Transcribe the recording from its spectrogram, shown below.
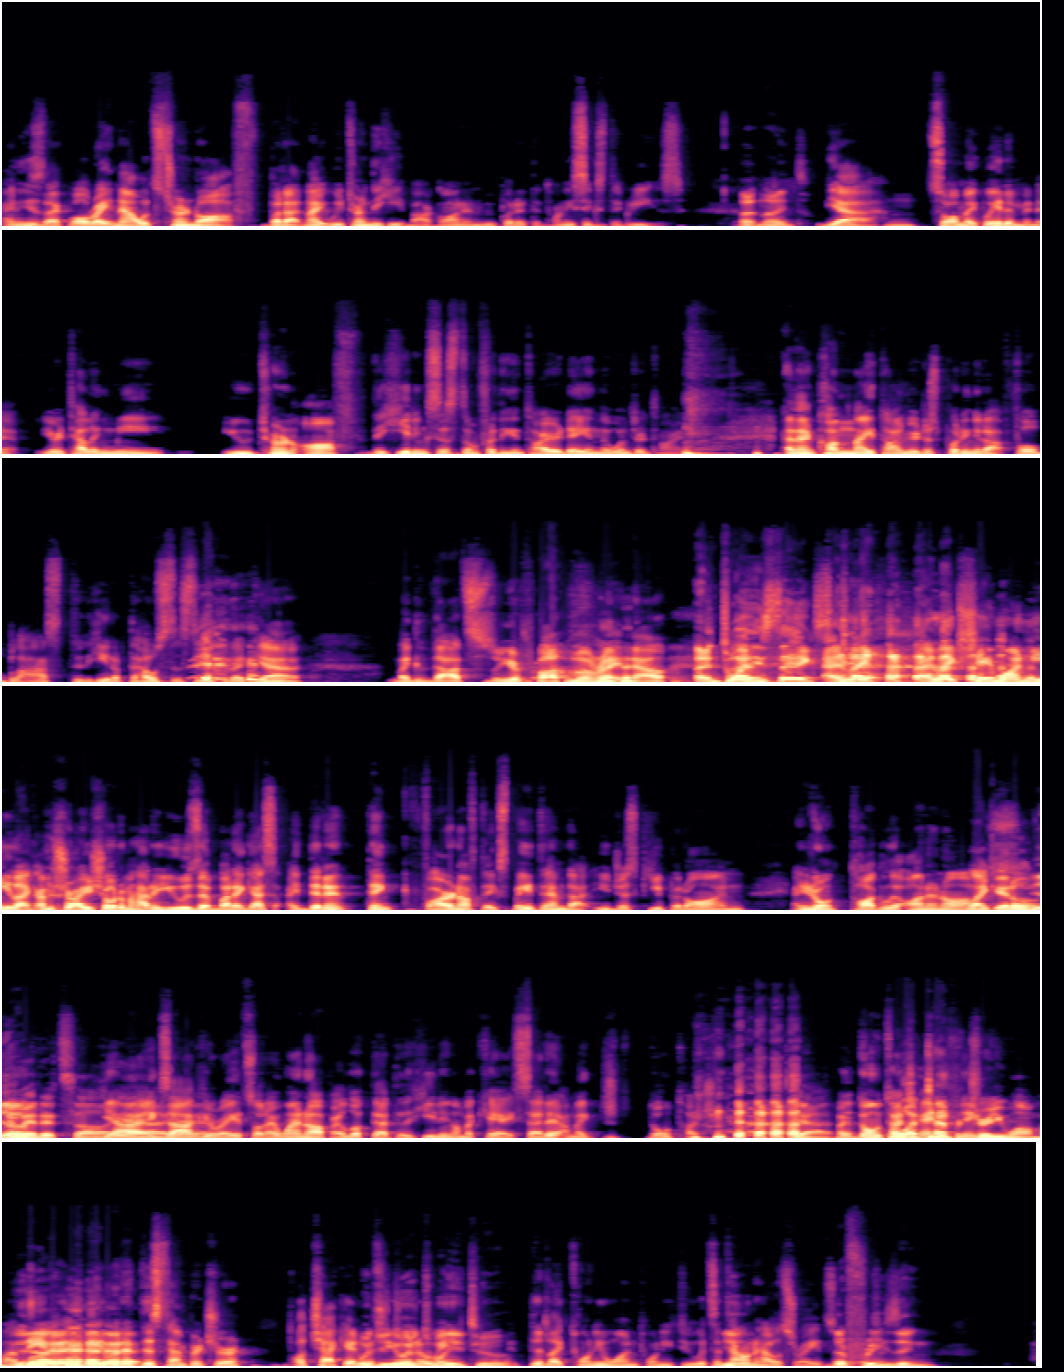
And he's like, well, right now it's turned off, but at night we turn the heat back on and we put it to 26 degrees. At night? Yeah. Mm. So I'm like, wait a minute. You're telling me you turn off the heating system for the entire day in the wintertime. and then come nighttime, you're just putting it at full blast to heat up the house to sleep. They're like, yeah. Like that's your problem right now. And 26. And like and like shame on me. Like I'm sure I showed him how to use it, but I guess I didn't think far enough to explain to him that you just keep it on and you don't toggle it on and off. like it'll So- do Yeah. it itself. yeah, exactly yeah. right. So I went up, I looked at the heating. I'm like, okay, I set it. I'm like, just don't touch it. Yeah. Like, don't touch what anything. temperature you want, my leave boy? it, leave it at this temperature. I'll check in Would with you you, do in it a week. 22? It did like 21, 22. It's a You- townhouse, right? So They're it freezing.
